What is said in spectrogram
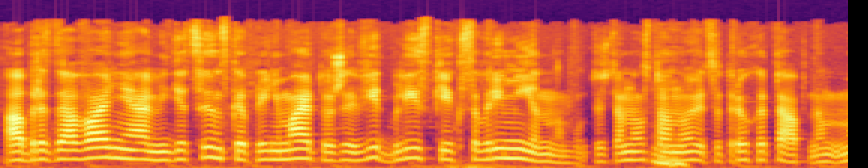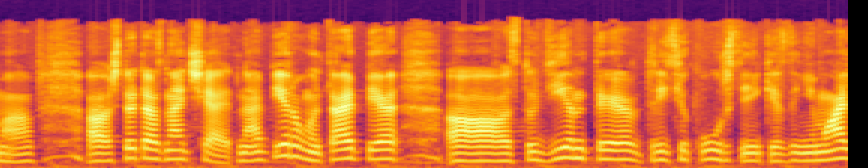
образование медицинское принимает уже вид близкий к современному, то есть оно становится трехэтапным. А, а, Что это означает? На первом этапе а, студенты, третьекурсники занимались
